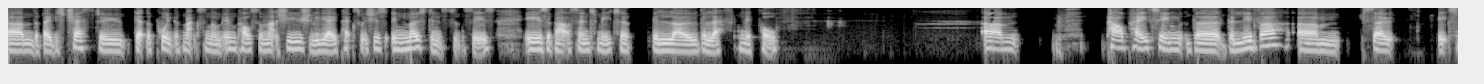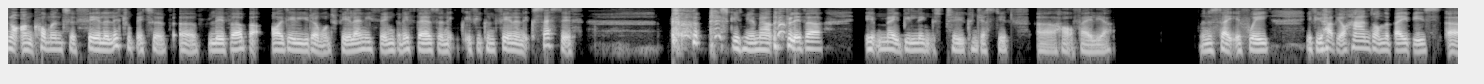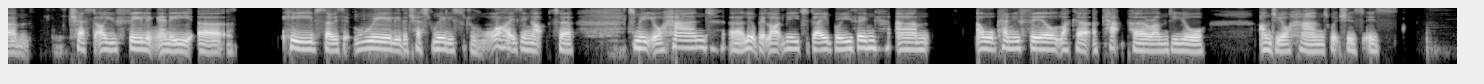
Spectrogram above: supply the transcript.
um, the baby's chest to get the point of maximum impulse, and that's usually the apex, which is in most instances is about a centimetre below the left nipple. Um, palpating the the liver. Um, so it's not uncommon to feel a little bit of, of liver, but ideally you don't want to feel anything. But if there's an if you can feel an excessive excuse me amount of liver, it may be linked to congestive uh, heart failure. And I say if we if you have your hand on the baby's um, chest, are you feeling any uh? So is it really the chest really sort of rising up to to meet your hand, a little bit like me today, breathing, um, or can you feel like a, a cat purr under your under your hand, which is is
